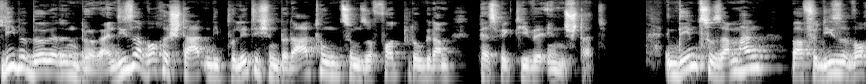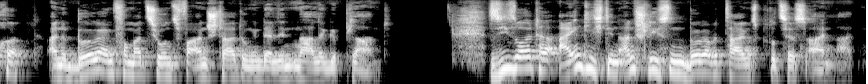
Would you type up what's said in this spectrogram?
Liebe Bürgerinnen und Bürger, in dieser Woche starten die politischen Beratungen zum Sofortprogramm Perspektive Innenstadt. In dem Zusammenhang war für diese Woche eine Bürgerinformationsveranstaltung in der Lindenhalle geplant. Sie sollte eigentlich den anschließenden Bürgerbeteiligungsprozess einleiten.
